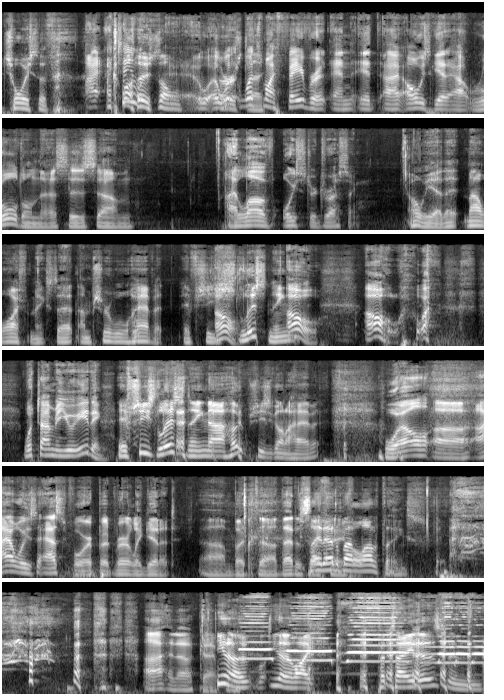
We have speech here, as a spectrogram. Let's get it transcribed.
choice of I, I tell you clothes on uh, Thursday. What's my favorite, and it I always get outruled on this, is um, I love oyster dressing. Oh yeah, that my wife makes that. I'm sure we'll have it if she's Oh, listening. Oh, oh. What, what time are you eating? if she's listening, I hope she's going to have it. Well, uh, I always ask for it, but rarely get it. Um, but uh, that is Say that favorite. about a lot of things. I know, okay. You know, you know, like potatoes and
